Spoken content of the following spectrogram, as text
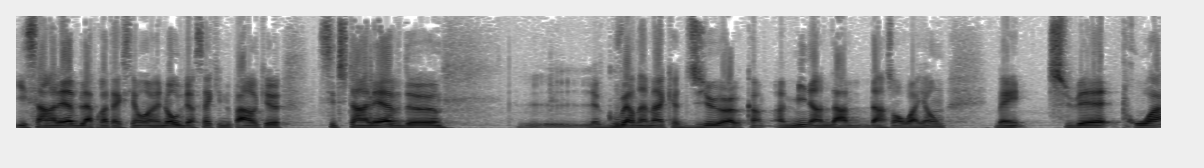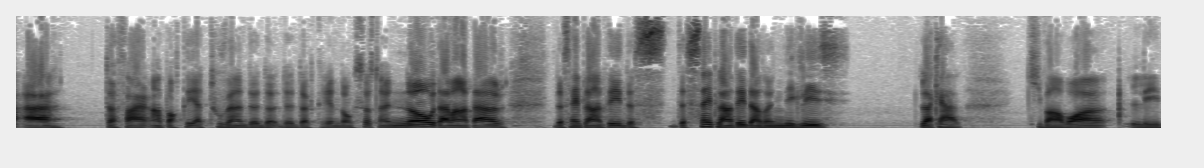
ils s'enlèvent de la protection. Un autre verset qui nous parle que si tu t'enlèves de le gouvernement que Dieu a, mis dans, son royaume, ben tu es proie à te faire emporter à tout vent de, doctrine. Donc ça, c'est un autre avantage de s'implanter, de, s'implanter dans une église locale qui va avoir les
